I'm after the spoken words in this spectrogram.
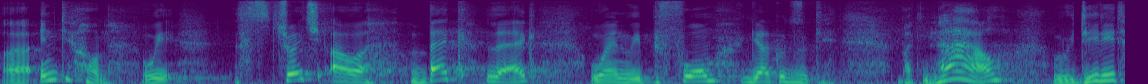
uh, in Kihon, we stretch our back leg when we perform Gyakuzuki. But now we did it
